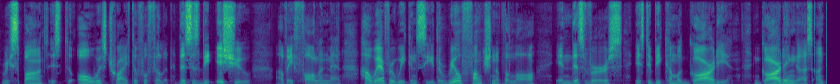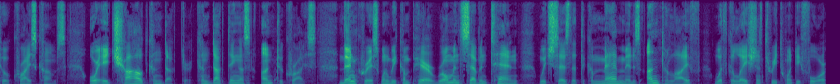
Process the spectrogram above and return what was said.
response is to always try to fulfill it. This is the issue of a fallen man. However, we can see the real function of the law in this verse is to become a guardian, guarding us until Christ comes, or a child conductor, conducting us unto Christ. Then, Chris, when we compare Romans 7:10, which says that the commandment is unto life, with Galatians 3:24,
